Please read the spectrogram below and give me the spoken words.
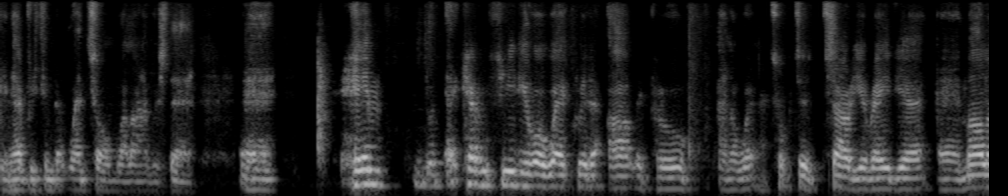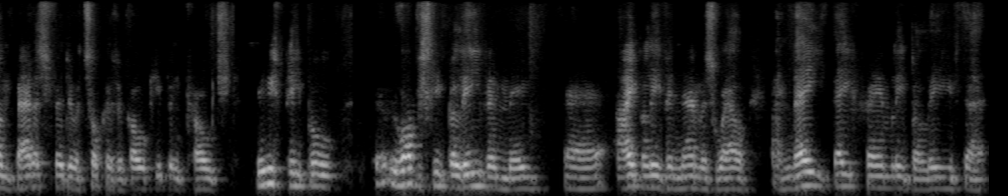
in everything that went on while I was there. Uh, him, Kevin Feedy, who I worked with at Hartlepool, and I, went, took to Saudi Arabia. Uh, Marlon Beresford, who I took as a goalkeeping coach. These people who obviously believe in me, uh, I believe in them as well, and they they firmly believe that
